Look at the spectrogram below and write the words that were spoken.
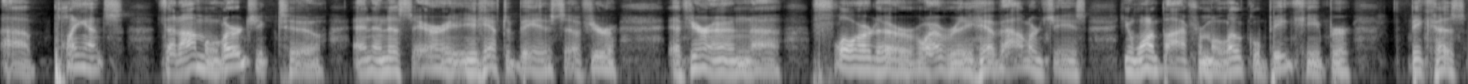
uh, plants that I'm allergic to, and in this area you have to be. So if you're if you're in uh, Florida or wherever you have allergies, you want to buy from a local beekeeper because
